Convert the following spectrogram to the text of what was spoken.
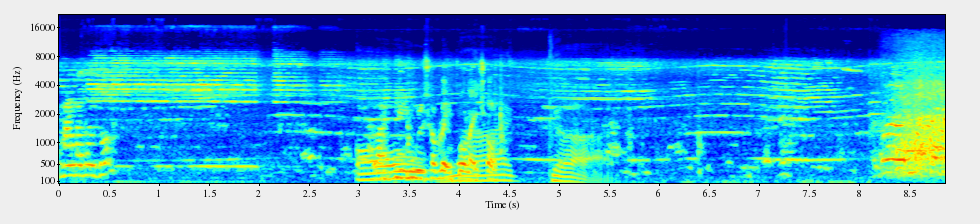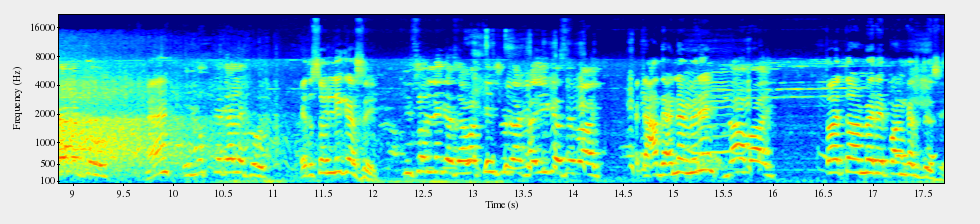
ঠান্ডা দেন তো। সবাই পলাই সব হ্যাঁ ওই লোককে গেলে কই এ তো চল্লি গেছে কি চলে গেছে আবার তিনশো টাকা খাই গেছে ভাই এটা দেয় না মেরে না ভাই তাই তো মেরে পাঙ্গাস দিয়েছে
